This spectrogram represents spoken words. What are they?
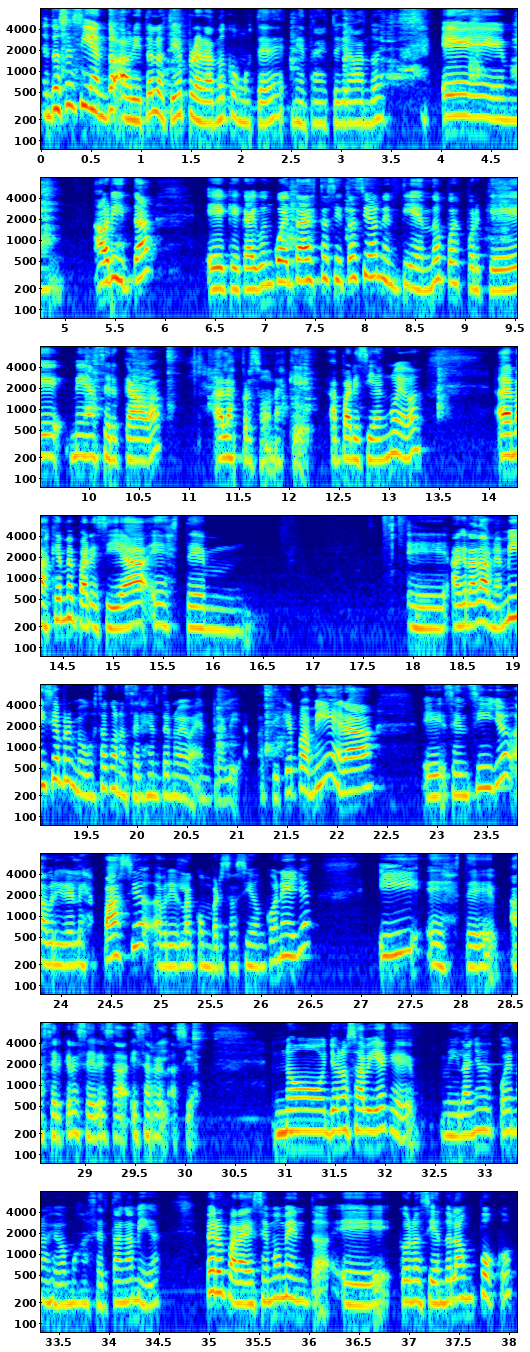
Entonces siento, ahorita lo estoy explorando con ustedes mientras estoy grabando esto. Em, ahorita eh, que caigo en cuenta de esta situación, entiendo pues por qué me acercaba a las personas que aparecían nuevas. Además que me parecía este, eh, agradable. A mí siempre me gusta conocer gente nueva en realidad. Así que para mí era eh, sencillo abrir el espacio, abrir la conversación con ella y este, hacer crecer esa, esa relación. No, yo no sabía que mil años después nos íbamos a ser tan amigas, pero para ese momento, eh, conociéndola un poco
